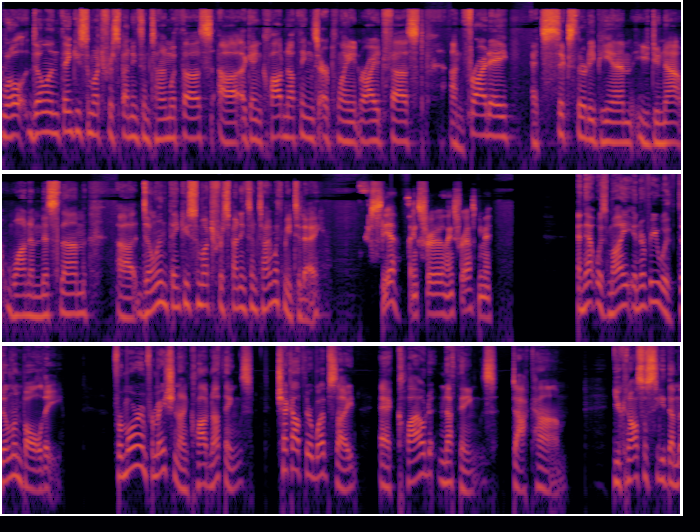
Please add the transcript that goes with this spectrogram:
Well, Dylan, thank you so much for spending some time with us. Uh, again, Cloud Nothings are playing Riot Fest on Friday at 6:30 p.m. You do not want to miss them. Uh, Dylan, thank you so much for spending some time with me today. So, yeah, thanks for thanks for asking me. And that was my interview with Dylan Baldi. For more information on Cloud Nothings, check out their website at cloudnothings.com. You can also see them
